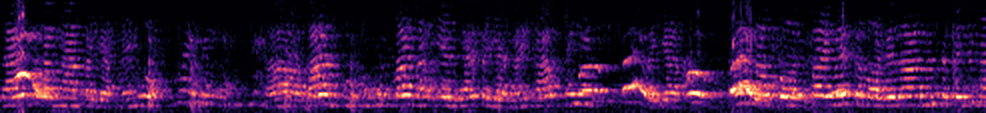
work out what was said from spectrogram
ใช้พลังงานประหยัดไหมลูกไม่ประหยัดบ้านคุณครูบ้านนักเรียนใช้ประหยัดไหมครับประหยัดถ้าเราเปิดไฟไว้ตลอดเวลามันจะเป็นยังไง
